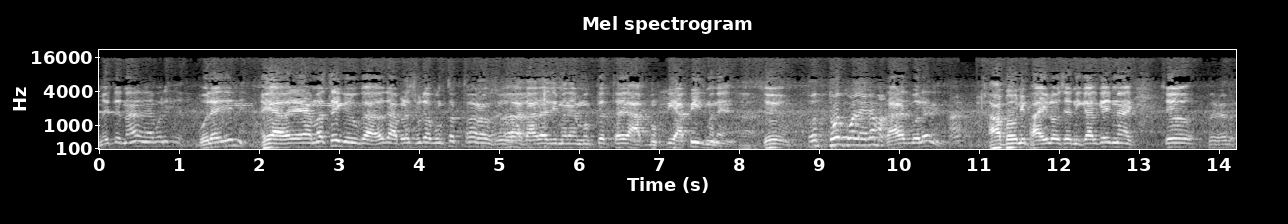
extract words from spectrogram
નહીં તો ના ના બોલી. બોલાય જાય ને. હવે એમ જ થઈ ગયું કે હવે તો આપણે છૂટા મુક્ત જ થવાનો છું. દાદાજી મને મુક્ત જ થઈ મુક્તિ આપી જ મને. તો જ બોલે ને તારા જ બોલે ને? આ ભાવની ફાઇલો છે નિકાલ કરી નાખ. બરાબર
